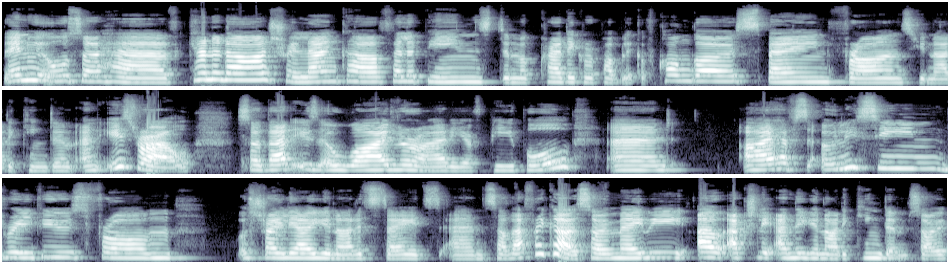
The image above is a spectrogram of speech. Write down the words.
Then we also have Canada, Sri Lanka, Philippines, Democratic Republic of Congo, Spain, France, United Kingdom, and Israel. So that is a wide variety of people. And I have only seen reviews from Australia, United States, and South Africa. So maybe, oh, actually, and the United Kingdom. So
